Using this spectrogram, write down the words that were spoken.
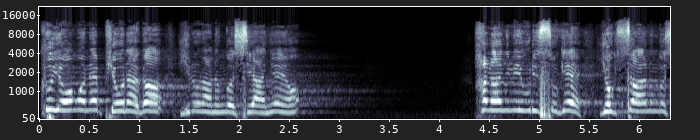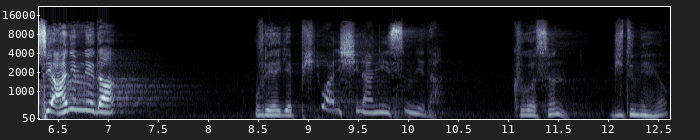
그 영혼의 변화가 일어나는 것이 아니에요. 하나님이 우리 속에 역사하는 것이 아닙니다. 우리에게 필요한 신앙이 있습니다. 그것은 믿음이에요.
